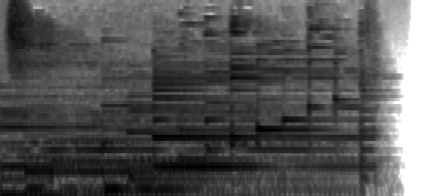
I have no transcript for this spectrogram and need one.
Amen.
